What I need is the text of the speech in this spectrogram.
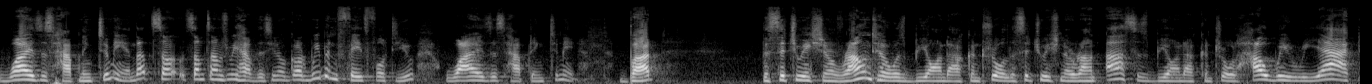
Why is this happening to me? And that's so, sometimes we have this, you know, God, we've been faithful to you. Why is this happening to me? But the situation around her was beyond our control. The situation around us is beyond our control. How we react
